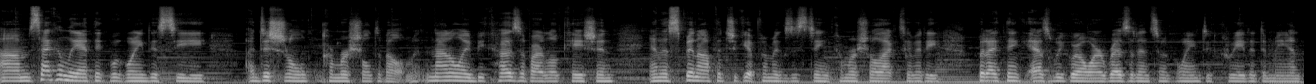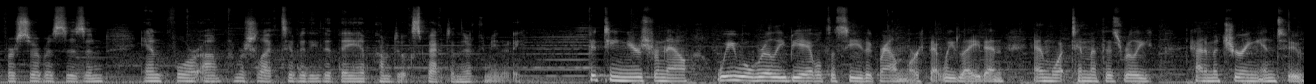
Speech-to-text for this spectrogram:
Um, secondly, I think we're going to see additional commercial development, not only because of our location and the spinoff that you get from existing commercial activity, but I think as we grow, our residents are going to create a demand for services and, and for um, commercial activity that they have come to expect in their community. 15 years from now, we will really be able to see the groundwork that we laid and, and what Timnath is really kind of maturing into.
